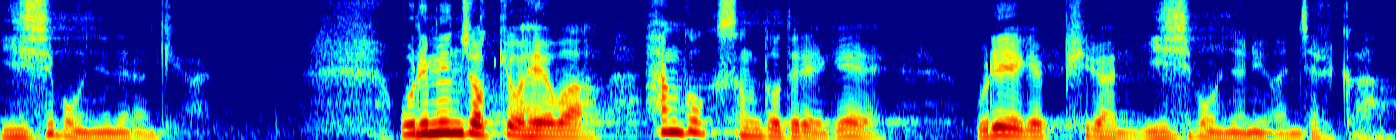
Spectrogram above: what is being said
25년이라는 기간. 우리 민족 교회와 한국 성도들에게 우리에게 필요한 25년이 언제일까?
